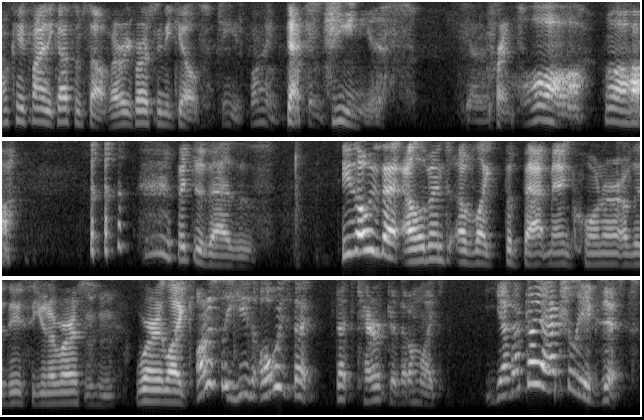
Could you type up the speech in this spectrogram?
Okay, fine. He cuts himself. Every person he kills. Jeez, fine. That's fucking- genius. yeah, print. Oh. Oh, Victor Zsasz is. He's always that element of like the Batman corner of the DC universe, Mhm. where like Honestly, he's always that that character that I'm like, yeah, that guy actually exists.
